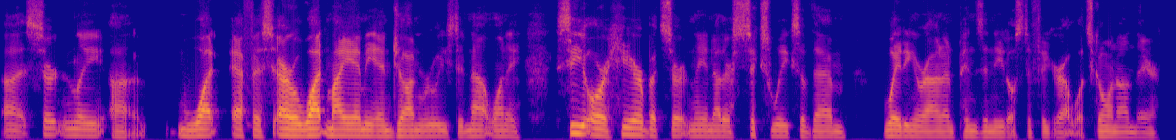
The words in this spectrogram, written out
Uh, certainly, uh, what FS or what Miami and John Ruiz did not want to see or hear, but certainly another six weeks of them waiting around on pins and needles to figure out what's going on there.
